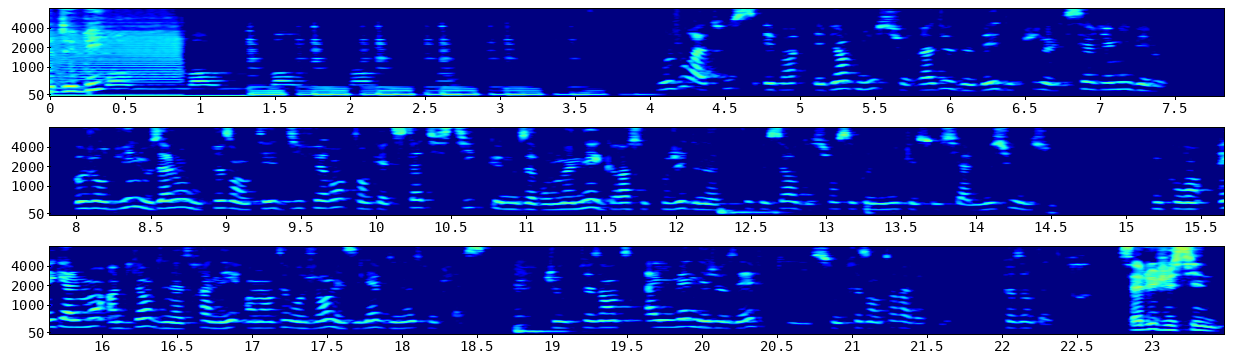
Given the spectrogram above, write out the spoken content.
Radio 2B. Bonjour à tous et, ben- bienvenue sur Radio 2B depuis le lycée Rémi Bello. Aujourd'hui, nous allons vous présenter différentes enquêtes statistiques que nous avons menées grâce au projet de notre professeur de sciences économiques et sociales, Monsieur Unsou. Nous ferons également un bilan de notre année en interrogeant les élèves de notre classe. Je vous présente Aymen et Joseph qui sont présenteurs avec moi. Présentateurs. Salut Justine.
